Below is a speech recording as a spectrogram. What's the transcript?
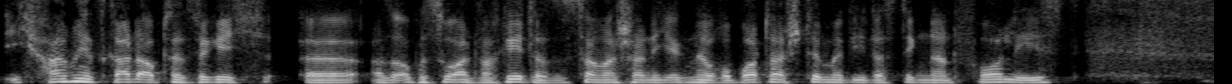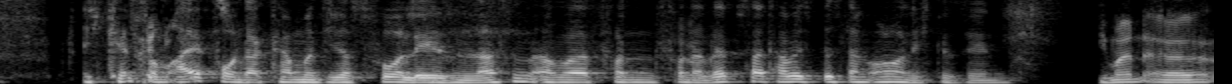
ich frage mich jetzt gerade, ob das wirklich, äh, also ob es so einfach geht. Das ist dann wahrscheinlich irgendeine Roboterstimme, die das Ding dann vorliest. Ich kenne es vom iPhone, da kann man sich das vorlesen lassen, aber von, von der Website habe ich es bislang auch noch nicht gesehen. Ich meine, äh,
